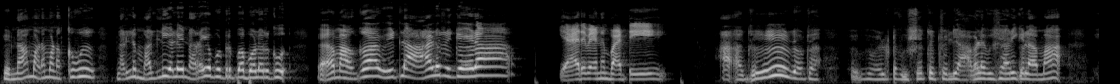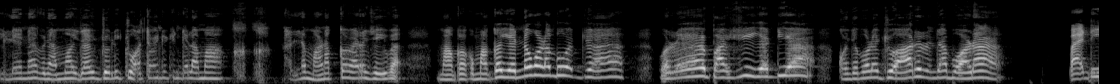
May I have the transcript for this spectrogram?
என்ன மனம் மணக்குவு நல்ல மல்லி இலையை நிறைய போட்டிருப்பா போல இருக்கு. ஏமா அக்கா வீட்டில் ஆள் இருக்கேடா. யார் வேணும் பாட்டி? அது இவள்கிட்ட விஷயத்த சொல்லி அவளை விசாரிக்கலாமா? இல்லைன்னா நம்ம ஏதாவது சொல்லி சோத்த வாங்கி திங்கலாமா நல்ல மணக்க வேற செய்வேன் மக்க மக்க என்ன குழம்பு வச்ச? ஒரே பசி கட்டியா? கொஞ்சம் போல சோறு இருந்தா போட. பாட்டி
